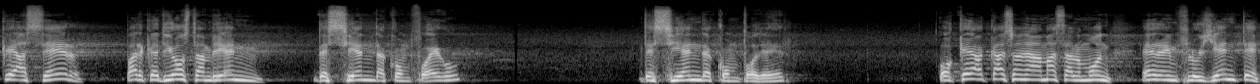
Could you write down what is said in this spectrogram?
que hacer para que Dios también descienda con fuego? ¿Descienda con poder? ¿O qué acaso nada más Salomón era influyente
